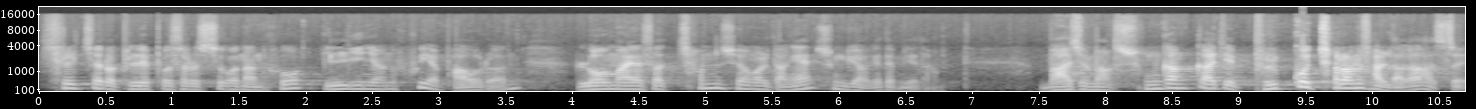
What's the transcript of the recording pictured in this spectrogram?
실제로 빌립보서를 쓰고 난 후 1, 2년 후에 바울은 로마에서 참수형을 당해 순교하게 됩니다. 마지막 순간까지 불꽃처럼 살다가 갔어요.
